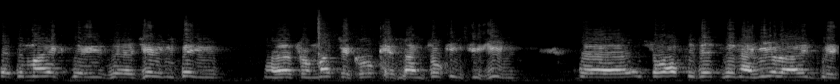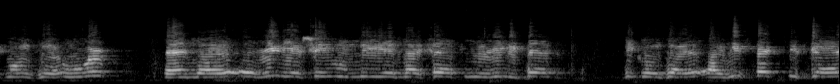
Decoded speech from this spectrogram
that the mic there is uh, Jeremy Beyou uh, from Maître CoQ, and I'm talking to him. Uh, so after that, when I realized it was uh, over, and uh, really ashamed of me, and I felt really bad because I, I respect this guy,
